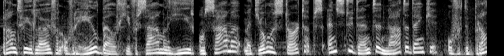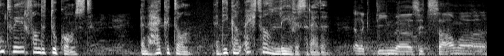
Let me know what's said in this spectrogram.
Brandweerlui van over heel België verzamelen hier om samen met jonge start-ups en studenten na te denken over de brandweer van de toekomst. Een hackathon. En die kan echt wel levens redden. Elk team uh, zit samen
